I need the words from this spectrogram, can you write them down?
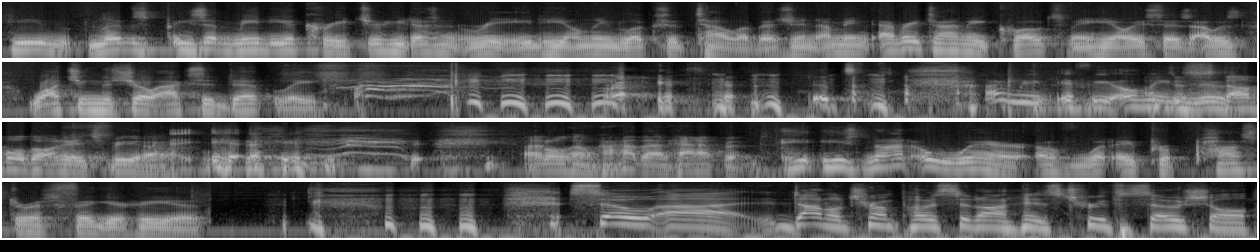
he lives. He's a media creature. He doesn't read. He only looks at television. I mean, every time he quotes me, he always says, "I was watching the show accidentally." I mean, if he only I just knew. stumbled on HBO. I don't know how that happened. He, he's not aware of what a preposterous figure he is. So uh, Donald Trump posted on his Truth Social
